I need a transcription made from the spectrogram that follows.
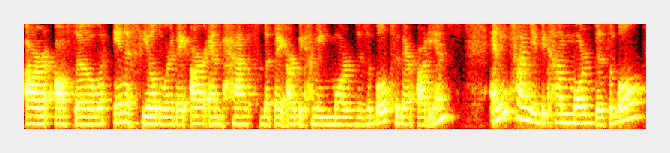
are also in a field where they are empaths, but they are becoming more visible to their audience. Anytime you become more visible,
